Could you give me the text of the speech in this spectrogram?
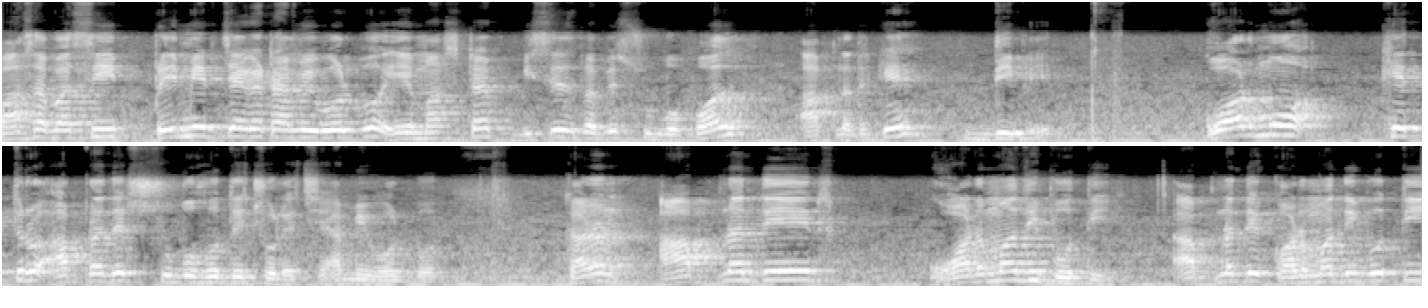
পাশাপাশি প্রেমের জায়গাটা আমি বলব, এ মাসটা বিশেষভাবে শুভ ফল আপনাদেরকে দিবে। কর্মক্ষেত্র আপনাদের শুভ হতে চলেছে, আমি বলব। কারণ আপনাদের কর্মাধিপতি আপনাদের কর্মাধিপতি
